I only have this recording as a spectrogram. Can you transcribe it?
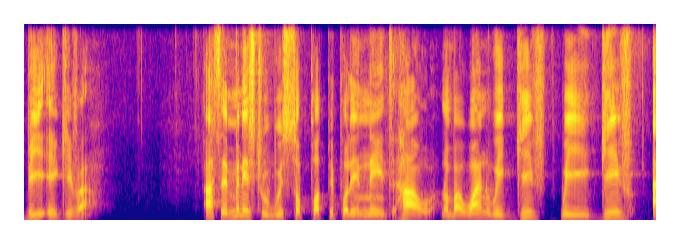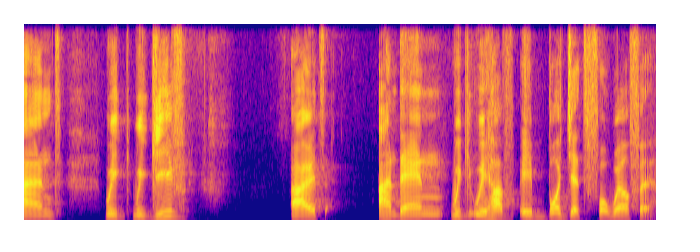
Be a giver. As a ministry, we support people in need. How? Number one, we give, we give and we, we give, all right, and then we, we have a budget for welfare.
